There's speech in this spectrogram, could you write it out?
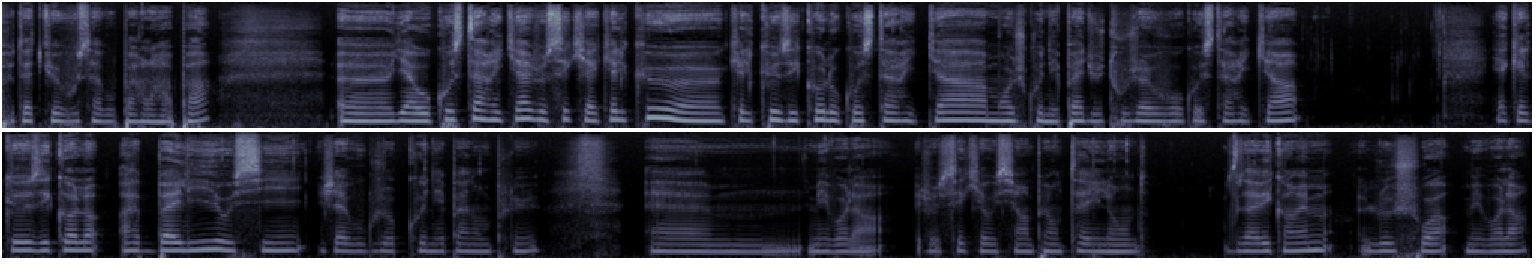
Peut-être que vous, ça vous parlera pas. Euh, il y a au Costa Rica, je sais qu'il y a quelques, euh, écoles au Costa Rica. Moi, je connais pas du tout, j'avoue, au Costa Rica. Il y a quelques écoles à Bali aussi. J'avoue que je ne connais pas non plus. mais voilà, je sais qu'il y a aussi un peu en Thaïlande vous avez quand même le choix. Mais voilà,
